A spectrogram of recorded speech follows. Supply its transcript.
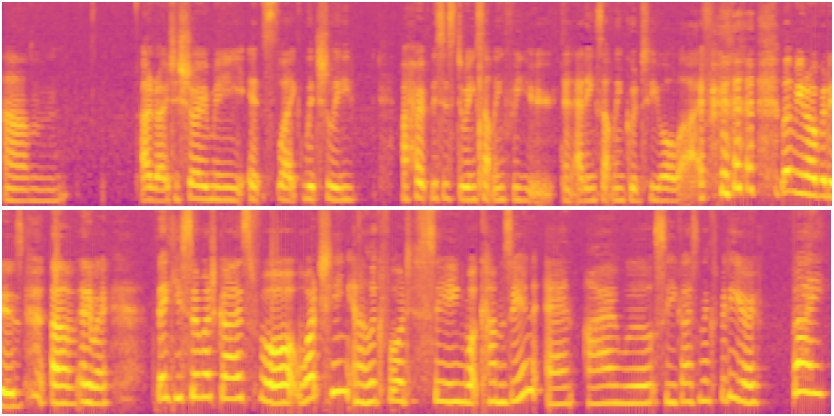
um, I don't know to show me. It's like literally. I hope this is doing something for you and adding something good to your life. Let me know if it is. Um, anyway, Thank you so much guys for watching and I look forward to seeing what comes in and I will see you guys in the next video. Bye!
